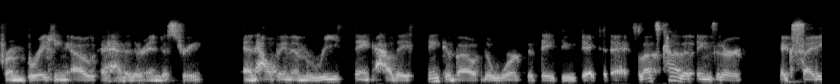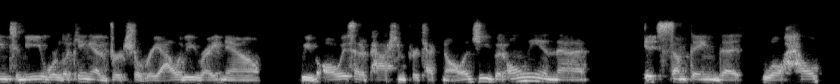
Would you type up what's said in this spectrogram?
from breaking out ahead of their industry and helping them rethink how they think about the work that they do day to day. So that's kind of the things that are exciting to me. We're looking at virtual reality right now. We've always had a passion for technology, but only in that it's something that will help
